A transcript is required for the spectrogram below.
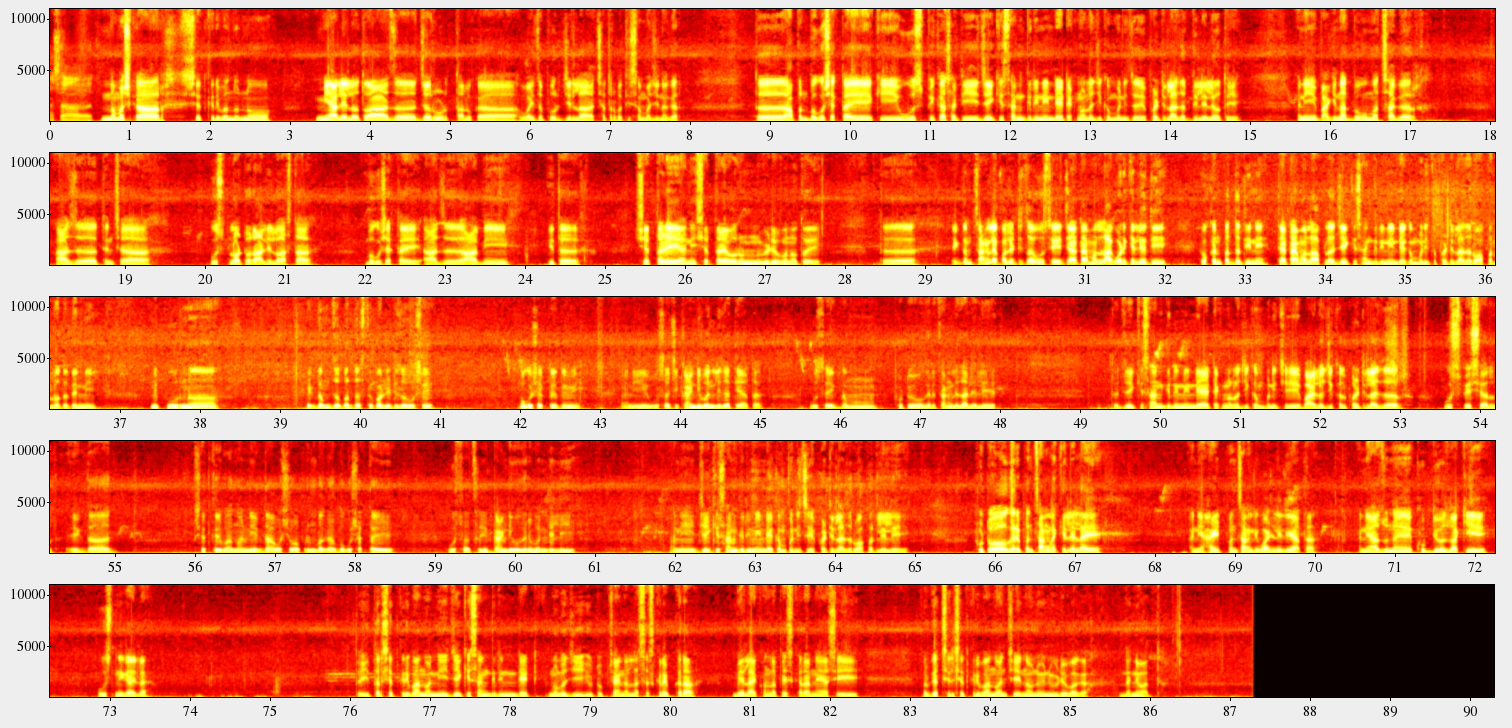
असं नमस्कार शेतकरी बंधूंनो. मी आलेलो होतो आज जरूर तालुका वैजापूर जिल्हा छत्रपती संभाजीनगर. तर आपण बघू शकताय की ऊस पिकासाठी Jai Kisan green India technology कंपनीचे फर्टिलायझर दिलेले होते. आणि भागीनाथ बहुमत सागर आज त्यांच्या ऊस प्लॉटवर आलेलो असता बघू शकताय. आज आम्ही इथं शेततळे आणि शेततळ्यावरून व्हिडिओ बनवतो आहे तर एकदम चांगल्या क्वालिटीचा ऊस आहे. ज्या टायमाला लागवड केली होती टोकन पद्धतीने त्या टायमाला आपलं जे किसान ग्रीन इंडिया कंपनीचं फर्टिलायझर वापरलं होतं त्यांनी. आणि पूर्ण एकदम जबरदस्त क्वालिटीचा ऊस आहे. बघू शकता तुम्ही. आणि ऊसाची कांडी बनली जाते आता. ऊस एकदम फोटो वगैरे चांगले झालेले आहेत. तर जे किसान ग्रीन इंडिया टेक्नॉलॉजी कंपनीचे बायोलॉजिकल फर्टिलायझर ऊस स्पेशल एकदा शेतकरी बांधवांनी एकदा अवश्य वापरून बघा बघू शकता हे ऊसाची कांडी वगैरे बनलेली आणि जे किसान ग्रीन इंडिया कंपनीचे फर्टिलायझर वापरलेले आहे. फुटवा वगैरे पण चांगला केलेला आहे. आणि हाईट पण चांगली वाढलेली आहे आता. आणि अजूनही खूप दिवस बाकी आहे ऊस निघायला. तर इतर शेतकरी बांधवांनी जे Kisan green India technology YouTube चॅनलला सबस्क्राईब करा. बेल आयकॉनला प्रेस करा. आणि असे प्रगतशील शेतकरी बांधवांचे नवनवीन व्हिडिओ बघा. धन्यवाद.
